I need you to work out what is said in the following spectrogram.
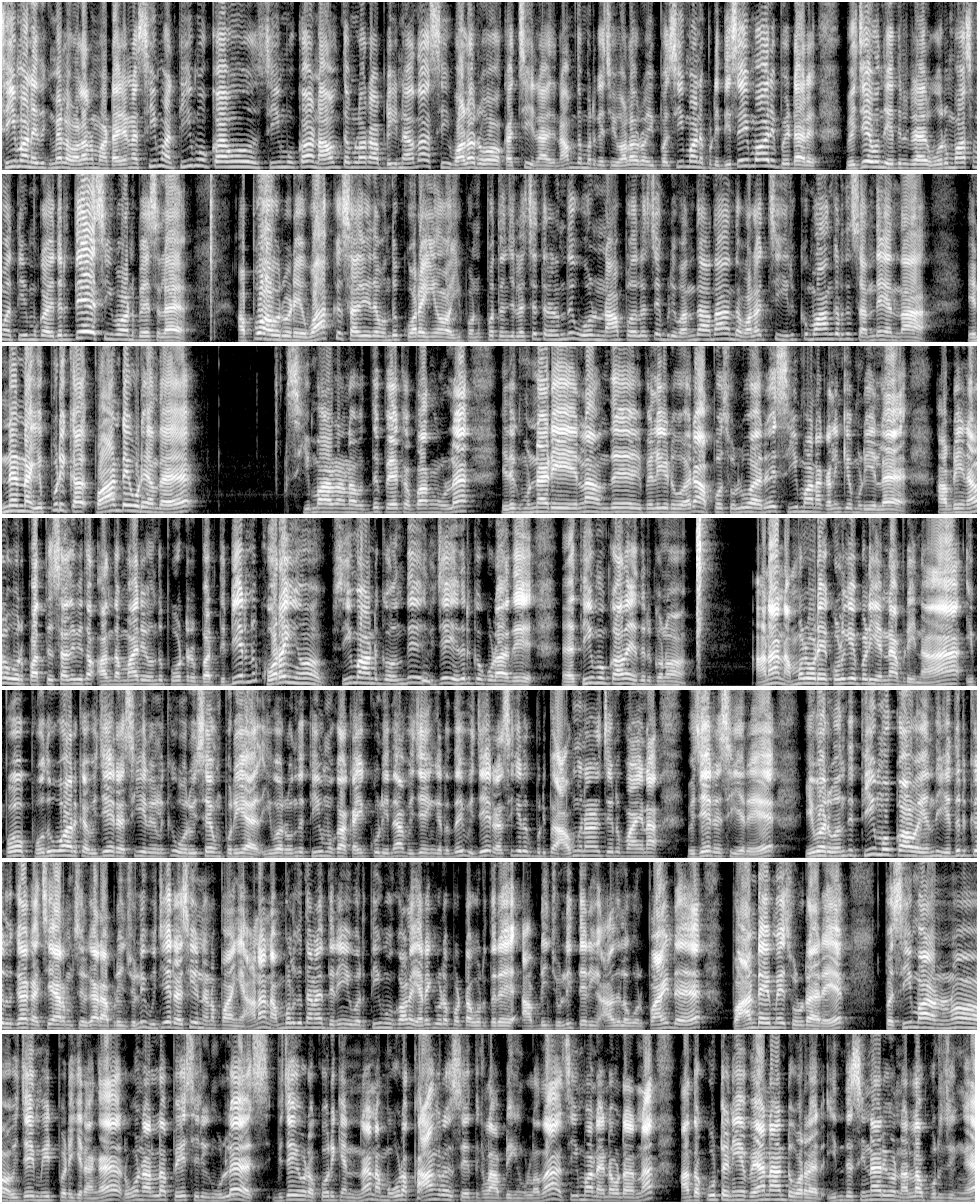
சீமான் இதுக்கு மேலே வளர மாட்டார். ஏன்னா சீமான் திமுகவும் திமுக நாம் தமிழர் அப்படின்னா தான் சி வளரும். கட்சி நான் நாம் தமிழர் கட்சி வளரும். இப்போ சீமான் இப்படி திசை மாறி போயிட்டார். விஜய் வந்து எதிர்க்கிறார். ஒரு மாதமாக திமுக எதிர்த்தே சீமான் பேசலை. அப்போது அவருடைய வாக்கு சதவீதம் வந்து குறையும். இப்போ முப்பத்தஞ்சு லட்சத்துலேருந்து ஒரு நாற்பது லட்சம் இப்படி வந்தால் தான் அந்த வளர்ச்சி இருக்குமாங்கிறது சந்தேகம்தான். என்னென்ன எப்படி க பாண்டேவுடைய அந்த சீமானை வந்து பேக்கப்பாங்க உள்ள இதுக்கு முன்னாடியெல்லாம் வந்து வெளியிடுவார். அப்போ சொல்லுவார் சீமானை கழிக்க முடியல. அப்படின்னாலும் ஒரு பத்து சதவீதம் அந்த மாதிரி வந்து போட்டிருப்பார். திடீர்னு குறையும். சீமானுக்கு வந்து விஜய் எதிர்க்கக்கூடாது. திமுக தான் எதிர்க்கணும். ஆனால் நம்மளுடைய கொள்கைப்படி என்ன அப்படின்னா இப்போது பொதுவாக இருக்க விஜய் ரசிகர்களுக்கு ஒரு விஷயம் புரியாது. இவர் வந்து திமுக கைக்கூலி தான் விஜய்ங்கிறது. விஜய் ரசிகருக்கு பிடிப்பார் அவங்க நினச்சிருப்பாங்கன்னா விஜய் ரசிகர் இவர் வந்து திமுகவை வந்து எதிர்க்கிறதுக்காக கட்சி ஆரம்பிச்சிருக்கார் அப்படின்னு சொல்லி விஜய் ரசிகர் நினைப்பாங்க. ஆனால் நம்மளுக்கு தானே தெரியும் இவர் திமுகவில் இறக்கி விடப்பட்ட ஒருத்தர் அப்படின்னு சொல்லி தெரியும். அதில் ஒரு பாயிண்ட்டு பாண்டேயுமே சொல்கிறாரு இப்போ சீமானும் விஜய் மீட் பண்ணிக்கிறாங்க. ரொம்ப நல்லா பேசியிருக்குள்ள விஜயோட கோரிக்கை என்னென்னா நம்ம கூட காங்கிரஸ் சேர்த்துக்கலாம் அப்படிங்குள்ள தான் சீமான் என்ன பண்ணுறாருன்னா அந்த கூட்டணியை வேணான்ட்டு வர்றாரு. இந்த சினாரியோ நல்லா புரிஞ்சுங்க.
